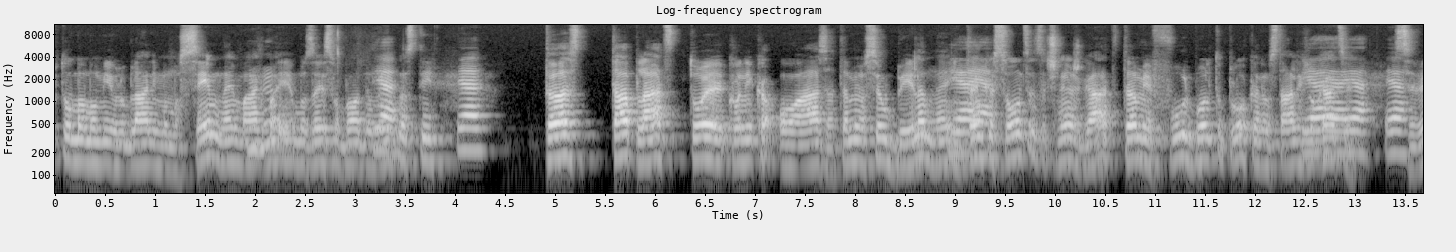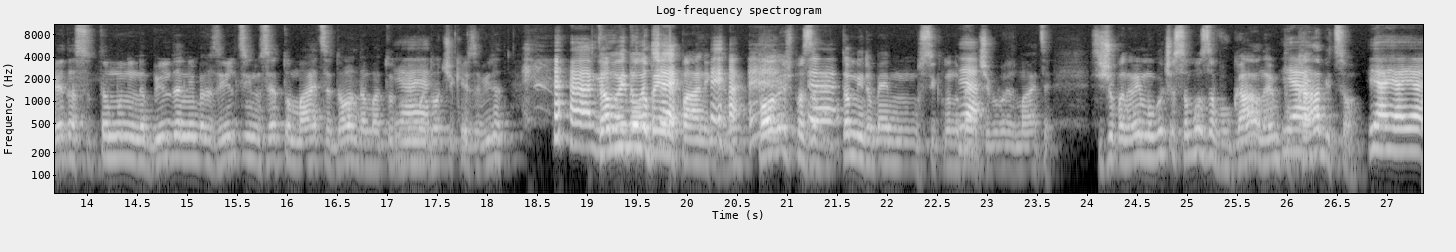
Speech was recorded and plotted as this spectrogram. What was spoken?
to imamo mi v Ljubljani, imamo sem, ne, Magba Mhm. je muzej svobodne Ja. umetnosti. ja, Ta, ta plac, to je kot neka oaza, tam je vse v belem, ne, in Ja, tam, ja. ko sonce začne žgati, tam je ful bolj toplo, kot na ostalih ja, ja, lokacijah. ja, ja. Seveda so tam oni nabildani Brazilci in vse to majice dol, da ima tudi ja. moj doči kaj zavideti. Tam ni moj bilo oče. nobene panike. Pogreš pa, za, Ja. tam ni noben usikno, noben, Ja. če bo brez majice. Si šel pa ne vem, mogoče samo za vogal, ne vem, po Ja. kavico. Ja, ja, ja.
